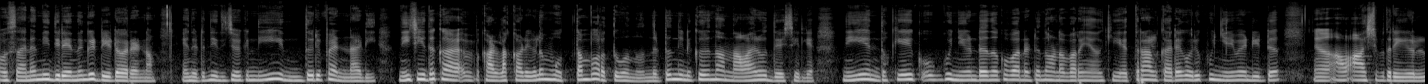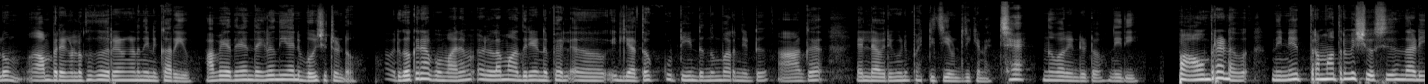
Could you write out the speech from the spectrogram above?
അവസാനം നിധിയിലേന്നും കിട്ടിയിട്ട് ഒരെണ്ണം. എന്നിട്ട് നിധി ചോദിക്കും നീ എന്തൊരു പെണ്ണാടി? നീ ചെയ്ത കള്ളക്കളികൾ മൊത്തം പുറത്തു വന്നു. എന്നിട്ടും നിനക്ക് നന്നാവാൻ ഉദ്ദേശമില്ല നീ എന്തൊക്കെ കുഞ്ഞുണ്ടെന്നൊക്കെ പറഞ്ഞിട്ട് നോണ പറഞ്ഞാൽ നോക്കി. എത്ര ആൾക്കാരെ ഒരു കുഞ്ഞിന് വേണ്ടിയിട്ട് ആശുപത്രികളിലും അമ്പലങ്ങളിലൊക്കെ കയറിയാണെന്ന് നിനക്കറിയോ ആ വേദന എന്തെങ്കിലും നീ അനുഭവിച്ചിട്ടുണ്ടോ? അവർക്കൊക്കെ ഒരു അപമാനം ഉള്ള മാതിരിയാണ് ഇപ്പം ഇല്ലാത്ത കുട്ടിയുണ്ടെന്നും പറഞ്ഞിട്ട് ആകെ എല്ലാവരും കൂടി പറ്റിച്ചുകൊണ്ടിരിക്കണേ ഛേ എന്ന് പറയുന്നുണ്ട് കേട്ടോ നിധി. പാവം പ്രണവ് നിന്നെ എത്രമാത്രം വിശ്വസിച്ചെന്താടി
